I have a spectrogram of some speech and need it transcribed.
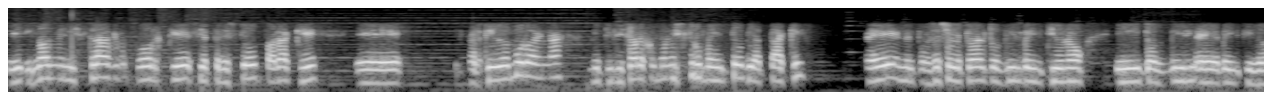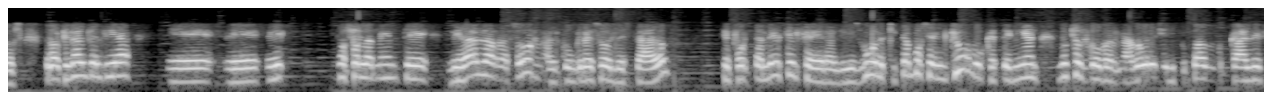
y no administrarlo porque se prestó para que el partido de Morena lo utilizara como un instrumento de ataque en el proceso electoral 2021 y 2022. Pero al final del día, eh, eh, eh, no solamente le da la razón al Congreso del Estado, se fortalece el federalismo, le quitamos el yugo que tenían muchos gobernadores y diputados locales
